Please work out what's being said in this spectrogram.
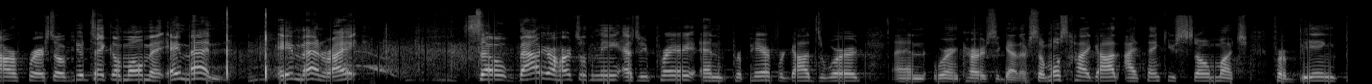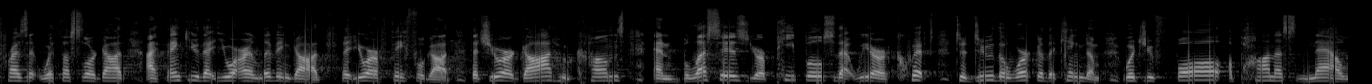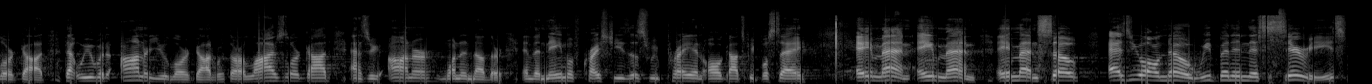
power of prayer. So if you'd take a moment, amen. Amen, right? So, bow your hearts with me as we pray and prepare for God's word, and we're encouraged together. So, Most High God, I thank you so much for being present with us, Lord God. I thank you that you are a living God, that you are a faithful God, that you are a God who comes and blesses your people so that we are equipped to do the work of the kingdom. Would you fall upon us now, Lord God, that we would honor you, Lord God, with our lives, Lord God, as we honor one another. In the name of Christ Jesus, we pray, and all God's people people say, Amen, amen, amen. So, as you all know, we've been in this series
